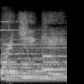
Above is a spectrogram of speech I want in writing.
Archie Cake.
